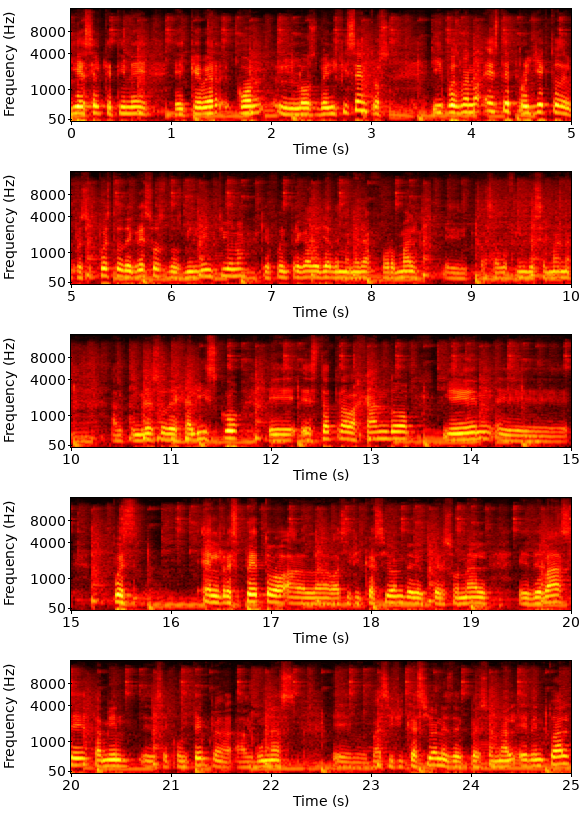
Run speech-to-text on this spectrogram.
y es el que tiene que ver con los verificentros. Y pues bueno, este proyecto del presupuesto de egresos 2021, que fue entregado ya de manera formal el pasado fin de semana al Congreso de Jalisco, está trabajando en pues el respeto a la basificación del personal eh, de base, también eh, se contempla algunas eh, basificaciones del personal eventual,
